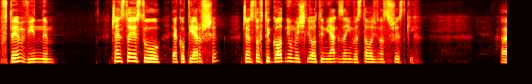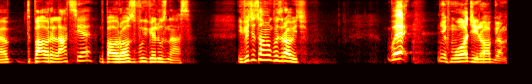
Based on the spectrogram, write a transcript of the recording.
W tym, w innym. Często jest tu jako pierwszy, często w tygodniu myśli o tym, jak zainwestować w nas wszystkich. E, Dba o relacje, dba o rozwój wielu z nas. I wiecie, co mógłby zrobić? Błe, niech młodzi robią.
